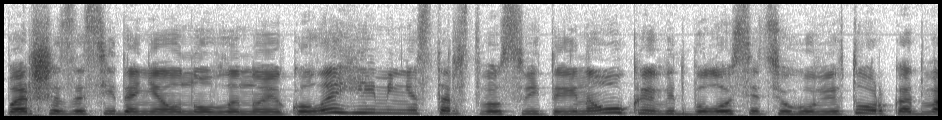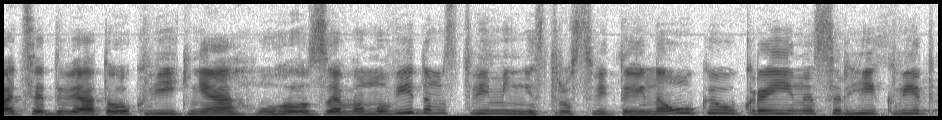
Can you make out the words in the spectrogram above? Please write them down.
Перше засідання оновленої колегії Міністерства освіти і науки відбулося цього вівторка, 29 квітня. У галузевому відомстві міністр освіти і науки України Сергій Квіт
